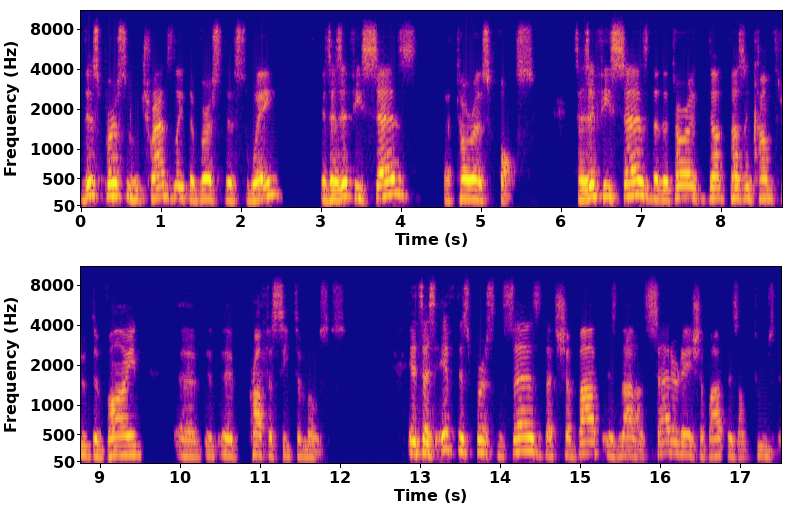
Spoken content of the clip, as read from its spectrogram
This person who translates the verse this way is as if he says that Torah is false. It's as if he says that the Torah do- doesn't come through divine uh, uh, prophecy to Moses. It's as if this person says that Shabbat is not on Saturday, Shabbat is on Tuesday.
